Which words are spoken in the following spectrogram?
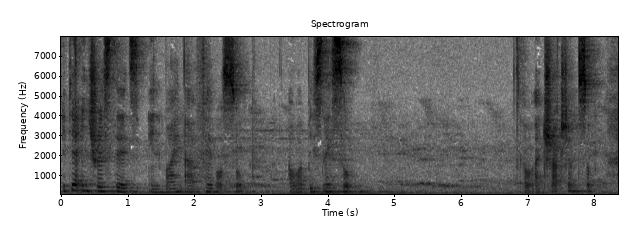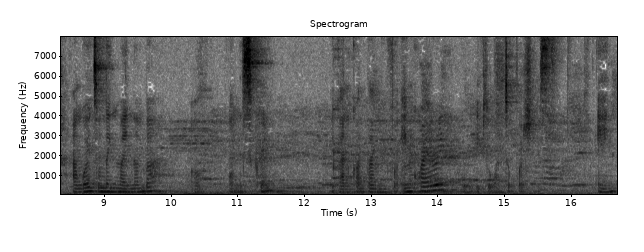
if you're interested in buying our favorite soap our business soap our attraction so i'm going to link my number on the screen. You can contact me for inquiry or if you want to purchase. And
